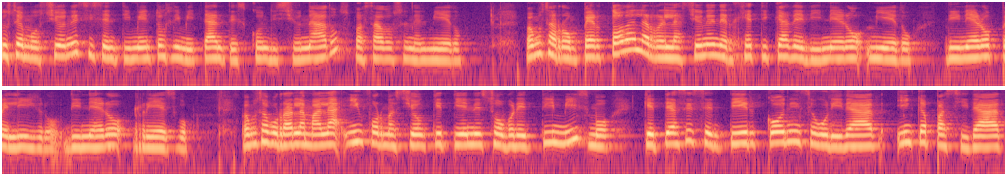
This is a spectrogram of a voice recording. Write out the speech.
tus emociones y sentimientos limitantes, condicionados, basados en el miedo. Vamos a romper toda la relación energética de dinero-miedo, dinero-peligro, dinero-riesgo. Vamos a borrar la mala información que tienes sobre ti mismo, que te hace sentir con inseguridad, incapacidad,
